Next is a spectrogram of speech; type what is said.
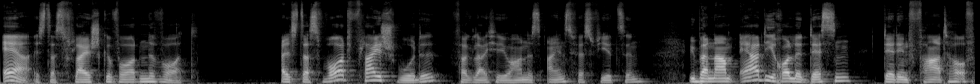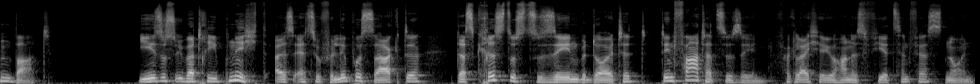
Er ist das fleischgewordene Wort. Als das Wort Fleisch wurde, vergleiche Johannes 1, Vers 14, übernahm er die Rolle dessen, der den Vater offenbart. Jesus übertrieb nicht, als er zu Philippus sagte, dass Christus zu sehen bedeutet, den Vater zu sehen. Vergleiche Johannes 14, Vers 9.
